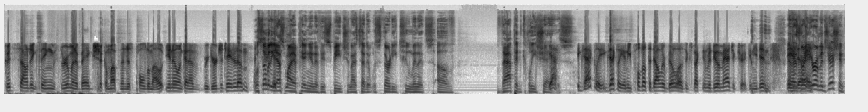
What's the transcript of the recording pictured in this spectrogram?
good sounding things, threw them in a bag, shook them up, and then just pulled them out, you know, and kind of regurgitated them. Well, somebody asked my opinion of his speech, and I said it was 32 minutes of vapid cliches. Yes, exactly, exactly. And he pulled out the dollar bill. I was expecting him to do a magic trick, and he didn't. and, and that's right. uh, You're a magician.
